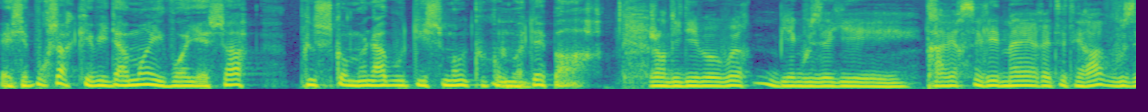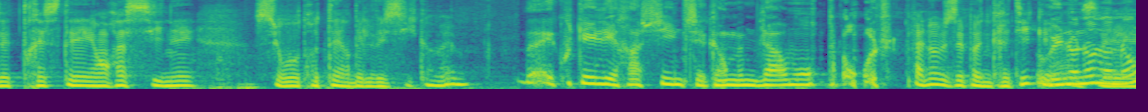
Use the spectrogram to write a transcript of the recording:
Et c'est pour ça qu'évidemment, il voyait ça plus comme un aboutissement que comme un départ. Jean-Didier Bauer, bien que vous ayez traversé les mers, etc., vous êtes resté enraciné sur votre terre d'Helvétie quand même ben, écoutez, les racines, c'est quand même là où on plonge. Ah non, mais c'est pas une critique. Oui, non, non, non, non,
